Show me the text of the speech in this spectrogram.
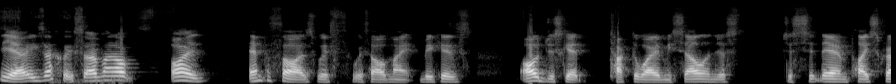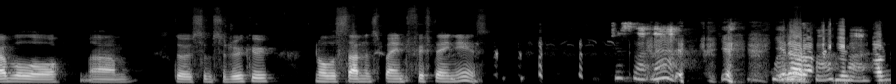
Yeah, exactly. So, I, I empathise with, with old mate because I would just get tucked away in my cell and just, just sit there and play Scrabble or um, do some Sudoku, and all of a sudden it's been 15 years. Just like that. Yeah, you know what I'm thinking? I'm,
